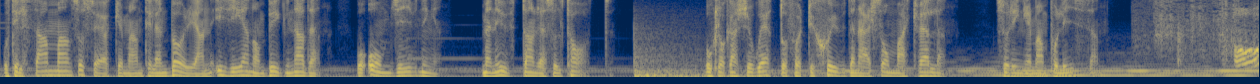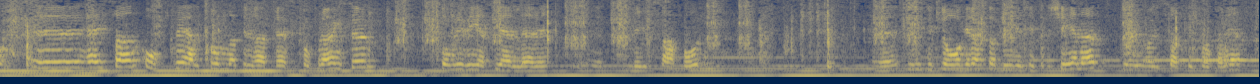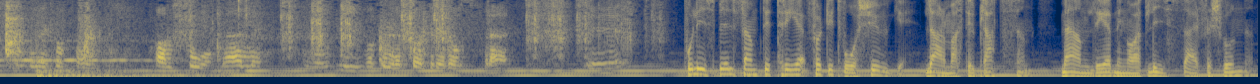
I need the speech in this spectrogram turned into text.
och tillsammans så söker man till en början igenom byggnaden och omgivningen, men utan resultat. Och klockan 21.47 den här sommarkvällen så ringer man polisen. Ja, eh, hejsan och välkomna till den här presskonferensen som vi vet gäller eh, Lisa Eh, vi beklagar att det har blivit lite försenat. Det var ju satt till klockan ett och nu är klockan halv två. Men eh, vi var tvungna att förbereda oss för det här. Eh, Polisbil 53 42 20 larmas till platsen med anledning av att Lisa är försvunnen.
